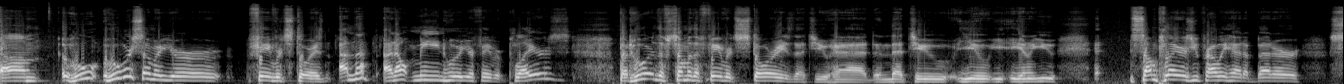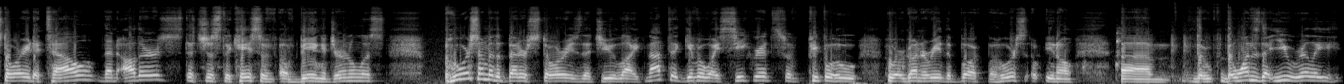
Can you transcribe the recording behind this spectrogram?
Um, who who were some of your favorite stories? I'm not. I don't mean who are your favorite players, but who are the some of the favorite stories that you had and that you you you, you know you. Some players you probably had a better story to tell than others. That's just the case of, of being a journalist who are some of the better stories that you like? Not to give away secrets of people who, who are going to read the book, but who are you know um, the the ones that you really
